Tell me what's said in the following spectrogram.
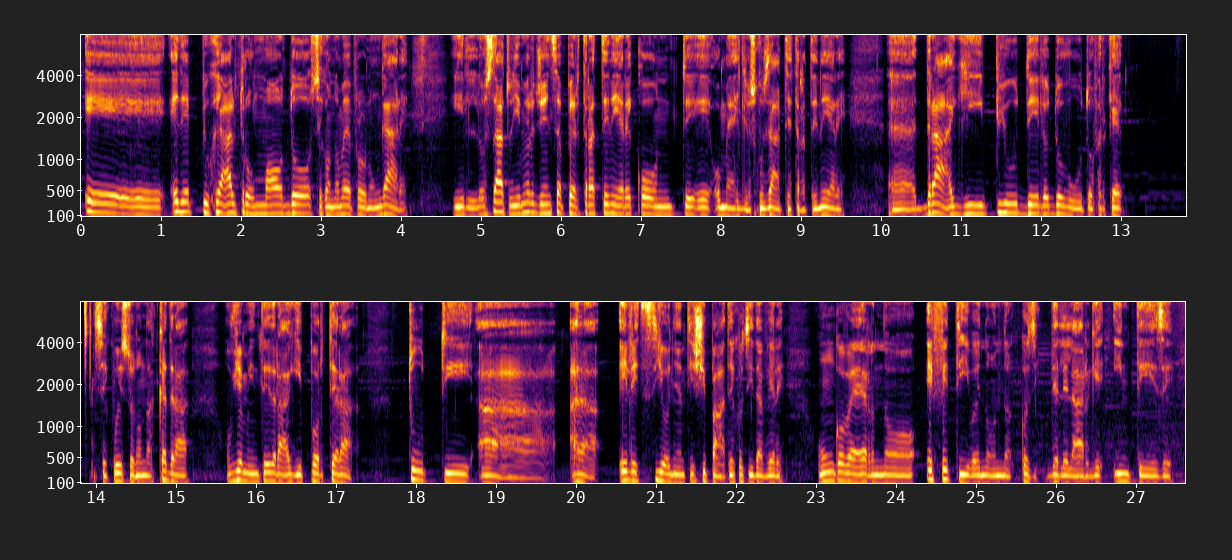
ed è più che altro un modo, secondo me, prolungare il, lo stato di emergenza per trattenere Conte, o meglio, scusate, trattenere eh, Draghi più dello dovuto, perché se questo non accadrà, ovviamente Draghi porterà tutti a, a elezioni anticipate così da avere un governo effettivo e non così delle larghe intese.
